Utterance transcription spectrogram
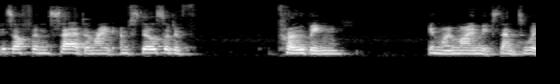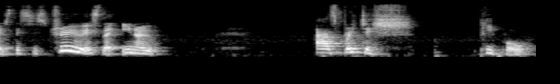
it's often said, and I, I'm still sort of probing in my mind the extent to which this is true, is that, you know, as British people,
